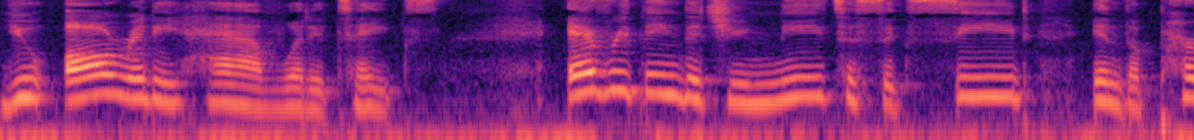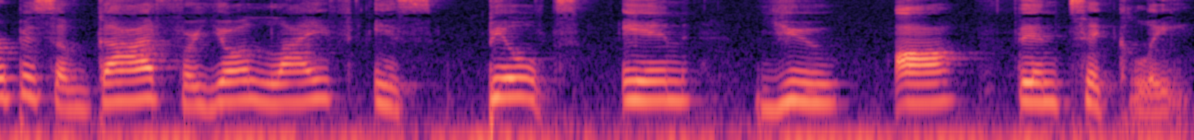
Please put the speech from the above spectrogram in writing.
You already have what it takes. Everything that you need to succeed in the purpose of God for your life is built in you authentically.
